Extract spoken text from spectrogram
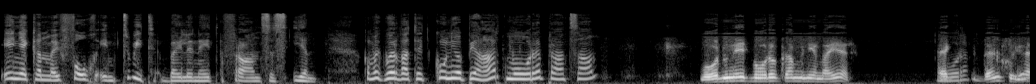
en jy kan my volg en tweet by Lenet Francis 1. Kom ek hoor wat het Connie op die hart môre praat saam? Môre net môre kan meneer Meyer. Ek dink ja,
